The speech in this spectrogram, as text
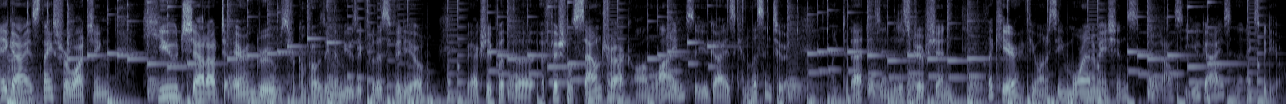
Hey guys, thanks for watching. Huge shout out to Aaron Grooves for composing the music for this video. We actually put the official soundtrack online so you guys can listen to it. Link to that is in the description. Click here if you want to see more animations, and I'll see you guys in the next video.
